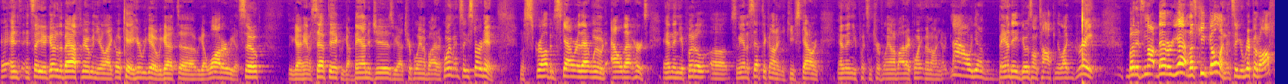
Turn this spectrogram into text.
And, and, and so you go to the bathroom and you're like, okay, here we go. We got, uh, we got water, we got soap, we got antiseptic, we got bandages, we got triple antibiotic ointment. So you start in. I'm going to scrub and scour that wound. Ow, that hurts. And then you put a, uh, some antiseptic on it and you keep scouring. And then you put some triple antibiotic ointment on. You're like, now, you know, band aid goes on top. And you're like, great but it's not better yet. Let's keep going. And so you rip it off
